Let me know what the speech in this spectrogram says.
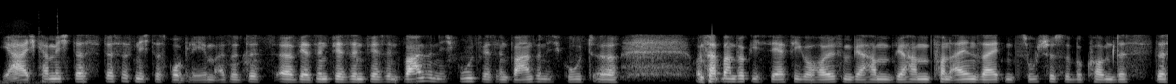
Ja, ich kann mich, das, das ist nicht das Problem. Also das, äh, wir sind, wir sind, wir sind wahnsinnig gut, wir sind wahnsinnig gut. Äh, uns hat man wirklich sehr viel geholfen. Wir haben, wir haben von allen Seiten Zuschüsse bekommen. Das, das,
